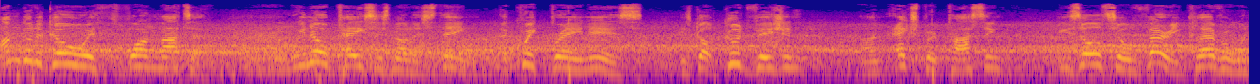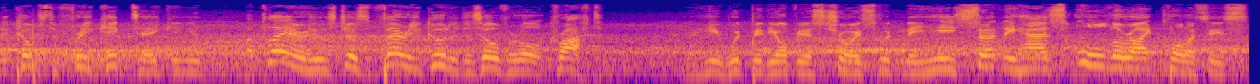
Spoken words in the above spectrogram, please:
I'm going to go with Juan Mata. Uh, we know pace is not his thing, a quick brain is. He's got good vision and expert passing. He's also very clever when it comes to free kick taking and a player who's just very good at his overall craft. He would be the obvious choice, wouldn't he? He certainly has all the right qualities.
